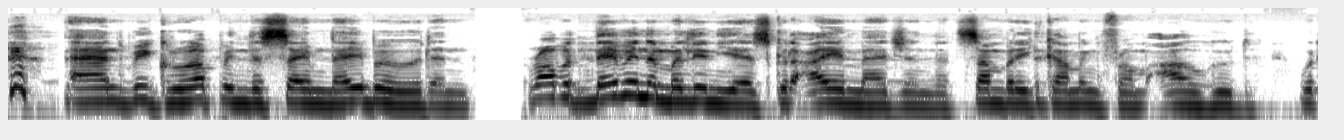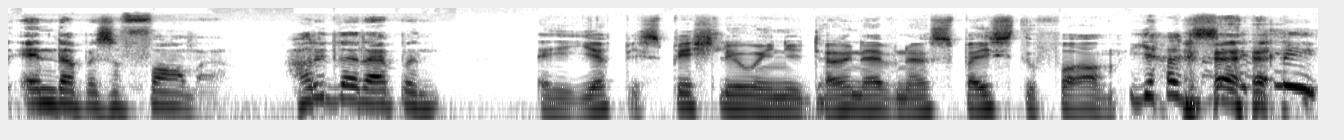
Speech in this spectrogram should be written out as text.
and we grew up in the same neighborhood. And Robert, never in a million years could I imagine that somebody coming from our hood would end up as a farmer. How did that happen? Uh, yep, especially when you don't have no space to farm. Yeah, exactly.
